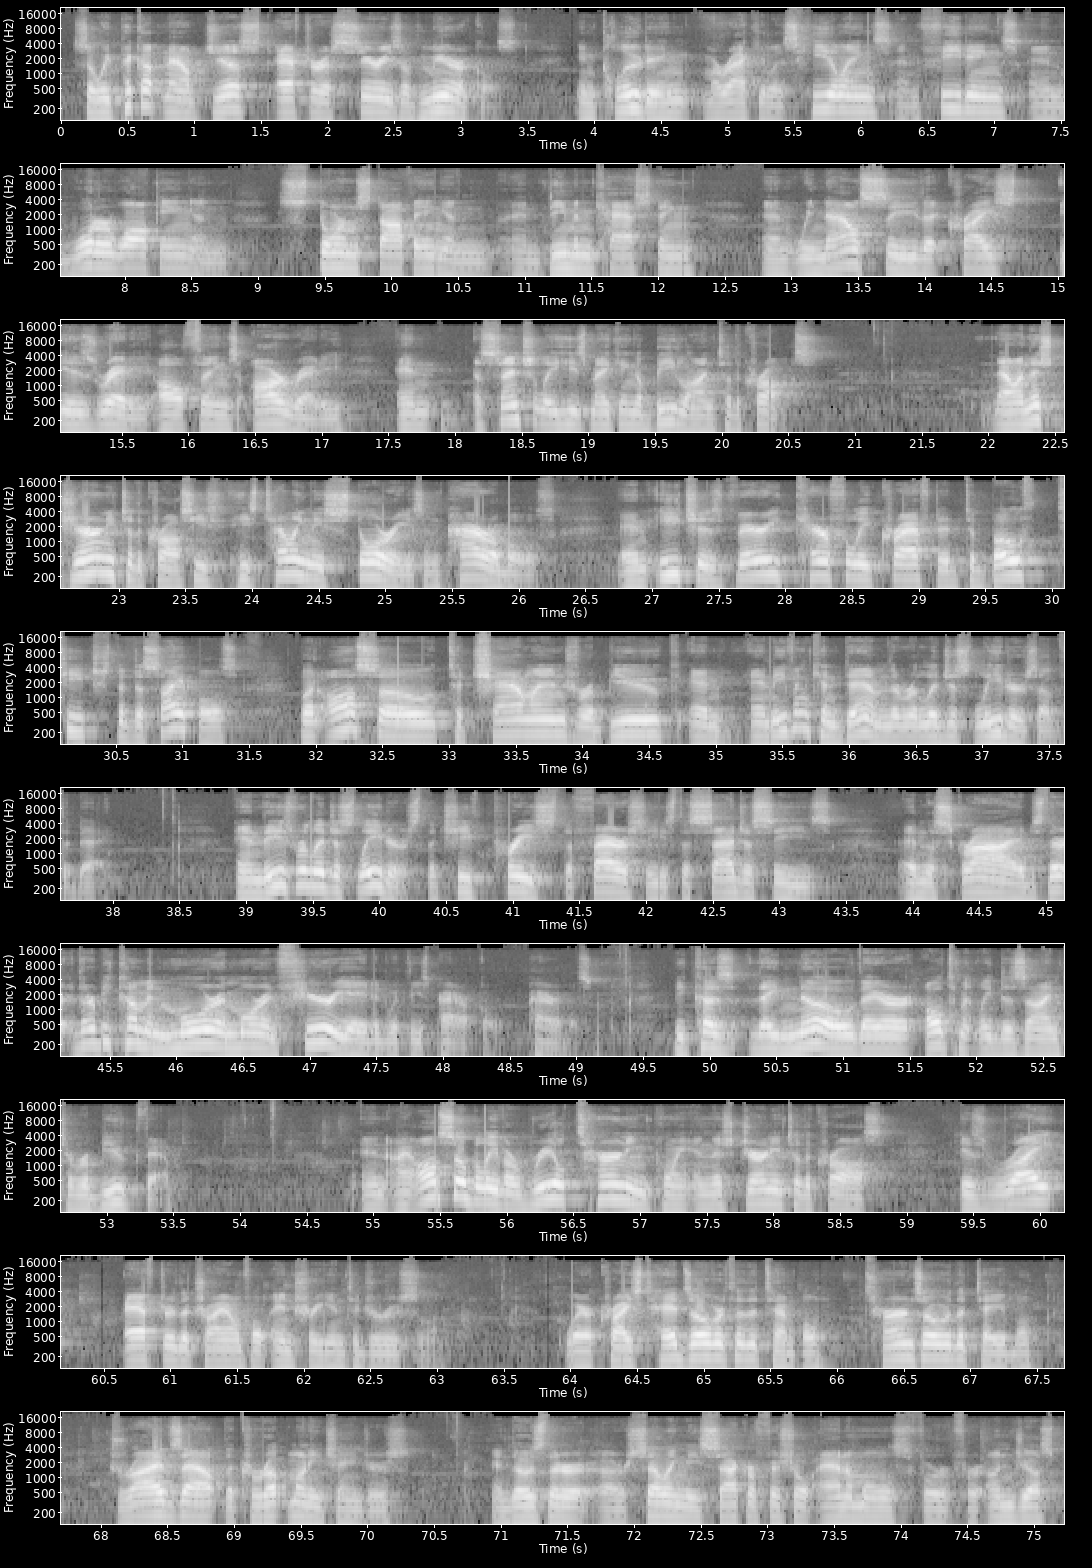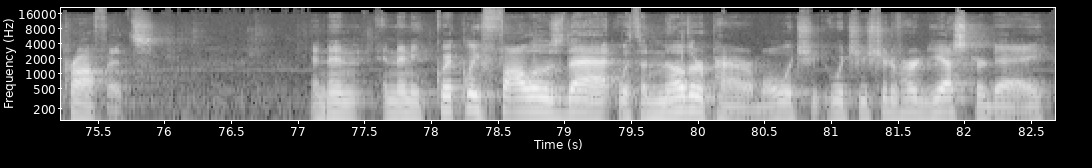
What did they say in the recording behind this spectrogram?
So we pick up now just after a series of miracles, including miraculous healings and feedings and water walking and storm stopping and, and demon casting. And we now see that Christ is ready. All things are ready and essentially he's making a beeline to the cross. Now, in this journey to the cross, he's, he's telling these stories and parables, and each is very carefully crafted to both teach the disciples, but also to challenge, rebuke, and, and even condemn the religious leaders of the day. And these religious leaders, the chief priests, the Pharisees, the Sadducees, and the scribes, they're, they're becoming more and more infuriated with these parables because they know they are ultimately designed to rebuke them. And I also believe a real turning point in this journey to the cross is right after the triumphal entry into Jerusalem, where Christ heads over to the temple, turns over the table, drives out the corrupt money changers, and those that are, are selling these sacrificial animals for, for unjust profits. And then, and then he quickly follows that with another parable, which, which you should have heard yesterday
